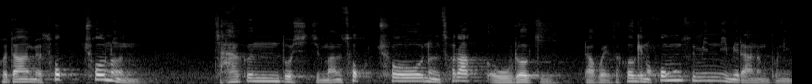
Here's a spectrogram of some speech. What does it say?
그 다음에 속초는 작은 도시지만 속초는 설악 어우러기라고 해서 거기는 홍수민님이라는 분이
